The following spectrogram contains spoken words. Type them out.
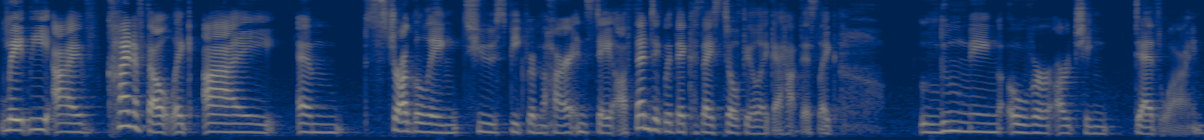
Lately, I've kind of felt like I am struggling to speak from the heart and stay authentic with it because I still feel like I have this like looming overarching deadline.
